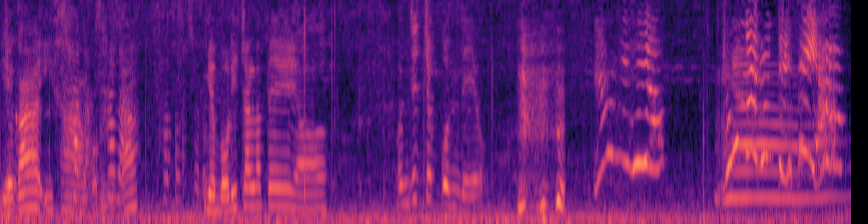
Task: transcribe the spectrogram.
얘가 이상한 사자, 겁니다. 사자, 사자처럼 얘 머리 잘랐대요. 언제 적 건데요? 안녕히 계세요. 안녕. 계세요.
